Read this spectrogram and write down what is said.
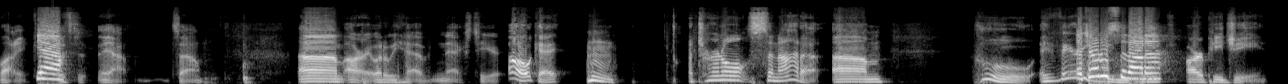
Like Yeah. it's- yeah. So, um, all right. What do we have next here? Oh, okay. Eternal Sonata. Um, who a very Eternal unique Sonata- RPG.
